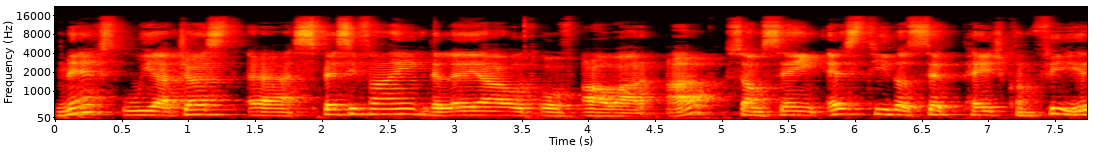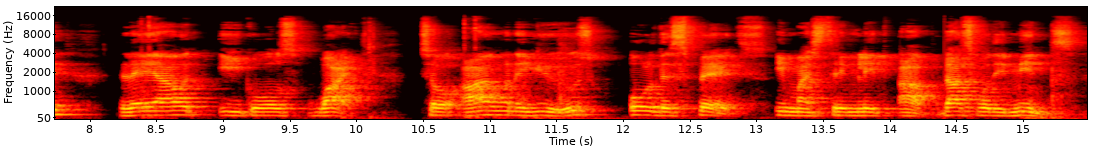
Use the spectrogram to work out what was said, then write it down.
Next, we are just uh, specifying the layout of our app. So I'm saying st.setPageConfig layout equals wide. So I want to use all the space in my Streamlit app. That's what it means.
